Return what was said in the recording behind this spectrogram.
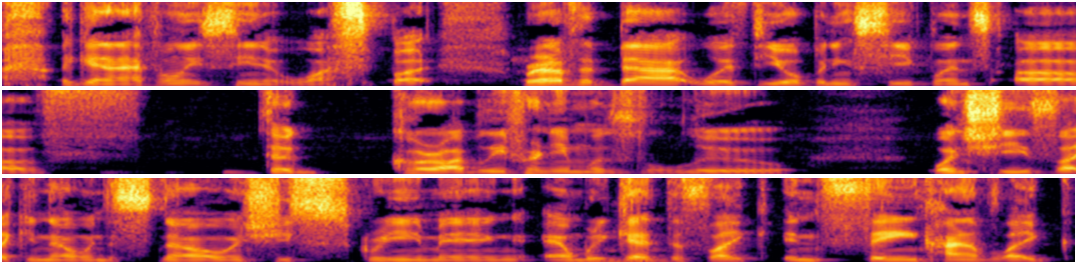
again i've only seen it once but right off the bat with the opening sequence of the girl i believe her name was lou when she's like you know in the snow and she's screaming and we get Mhm. this like insane kind of like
